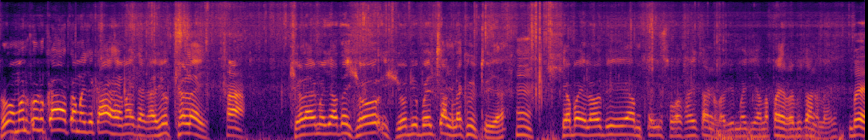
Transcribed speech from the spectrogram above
रोमनकडून काय आता म्हणजे काय आहे माहिती आहे का? ह्यो खेळ आहे. हां. खेळ आहे म्हणजे आता ह्यो ह्यो बी बैल चांगला खेळतोय या. ह्या बैलावर बी आमचा विश्वास आहे चांगला बी म्हणजे ह्याला पायरा बी चांगला आहे. बर.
